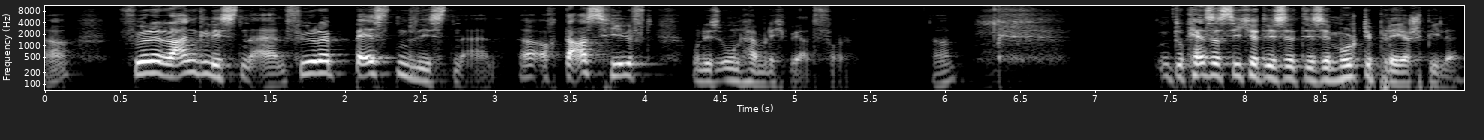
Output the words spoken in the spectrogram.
Ja, führe Ranglisten ein, führe Bestenlisten ein. Ja, auch das hilft und ist unheimlich wertvoll. Ja. Du kennst ja sicher diese, diese Multiplayer-Spiele.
